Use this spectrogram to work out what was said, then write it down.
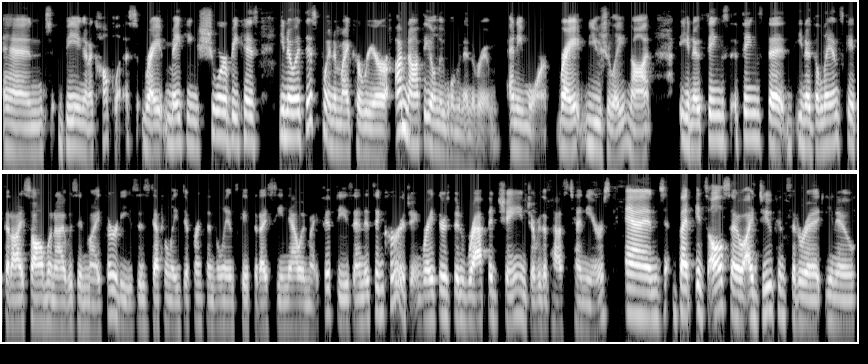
and being an accomplice, right? Making sure because, you know, at this point in my career, I'm not the only woman in the room anymore, right? Usually not. You know, things things that, you know, the landscape that I saw when I was in my 30s is definitely different than the landscape that I see now in my 50s and it's encouraging, right? There's been rapid change over the past 10 years. And but it's also I do consider it, you know,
